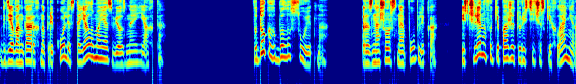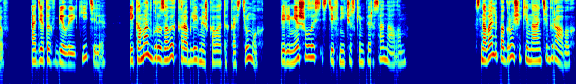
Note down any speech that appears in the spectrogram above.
где в ангарах на приколе стояла моя звездная яхта. В доках было суетно. Разношерстная публика из членов экипажей туристических лайнеров, одетых в белые кители, и команд грузовых кораблей в мешковатых костюмах перемешивалась с техническим персоналом. Сновали погрузчики на антигравах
